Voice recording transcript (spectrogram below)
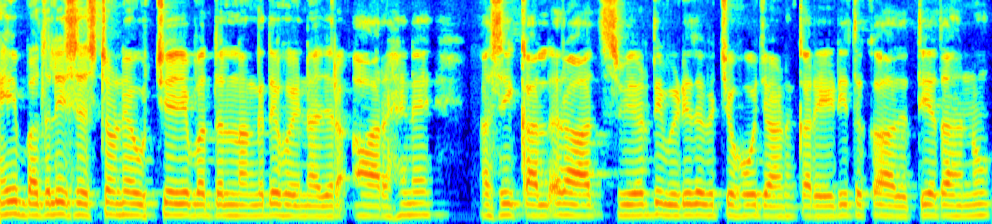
ਇਹ ਬਦਲੀ ਸਿਸਟਮ ਨੇ ਉੱਚੇ ਜਿਹੇ ਬੱਦਲ ਲੰਘਦੇ ਹੋਏ ਨਜ਼ਰ ਆ ਰਹੇ ਨੇ। ਅਸੀਂ ਕੱਲ ਰਾਤ ਸਵੇਰ ਦੀ ਵੀਡੀਓ ਦੇ ਵਿੱਚ ਉਹ ਜਾਣਕਾਰੀ ਜਿਹੜੀ ਦਿਖਾ ਦਿੱਤੀ ਹੈ ਤੁਹਾਨੂੰ,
